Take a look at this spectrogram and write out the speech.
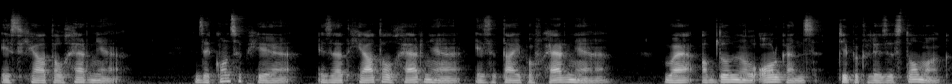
is hiatal hernia. The concept here is that hiatal hernia is a type of hernia where abdominal organs, typically the stomach,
